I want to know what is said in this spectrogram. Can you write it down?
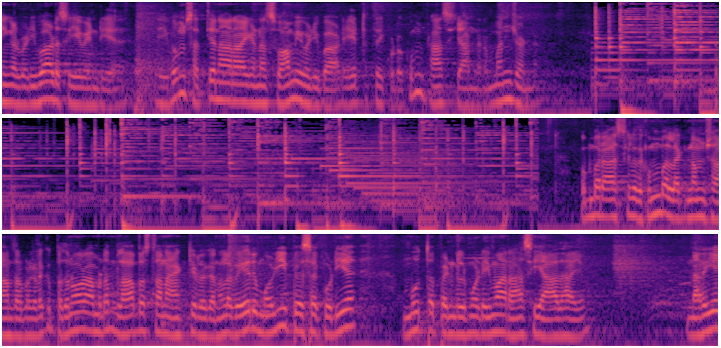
நீங்கள் வழிபாடு செய்ய வேண்டிய தெய்வம் சத்யநாராயண சுவாமி வழிபாடு ஏற்றத்தை கொடுக்கும் ராசியாண்டர் மஞ்சள் கும்ப ராசி அல்லது கும்ப லக்னம் சார்ந்தவர்களுக்கு பதினோராம் இடம் லாபஸ்தான ஆக்டிவ் இருக்கிறதுனால வேறு மொழி பேசக்கூடிய மூத்த பெண்கள் மூலியமாக ராசி ஆதாயம். நிறைய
